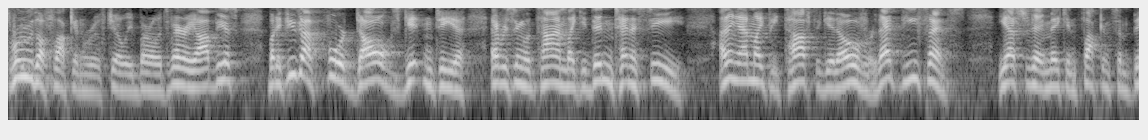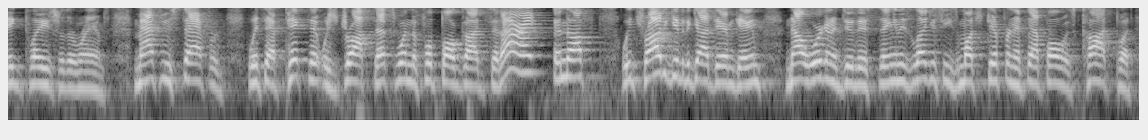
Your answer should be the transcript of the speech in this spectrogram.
through the fucking roof, Joey Burrow. It's very obvious. But if you got four dogs getting to you every single time, like you did in Tennessee, I think that might be tough to get over. That defense yesterday making fucking some big plays for the Rams. Matthew Stafford with that pick that was dropped. That's when the football god said, All right, enough. We tried to give you the goddamn game. Now we're going to do this thing. And his legacy is much different if that ball is caught. But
